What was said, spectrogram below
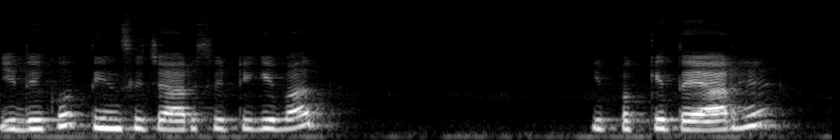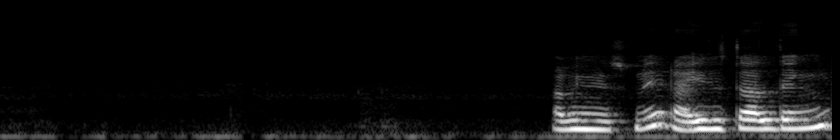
ये देखो, तीन से चार सीटी के बाद ये पक के तैयार है। अभी हम इसमें राइस डाल देंगे।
